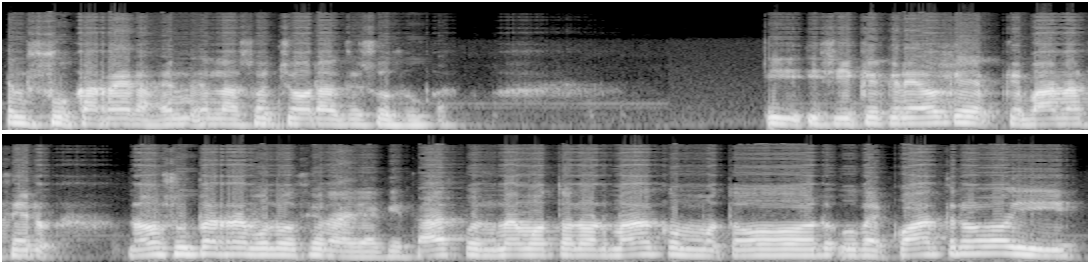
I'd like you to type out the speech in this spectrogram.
en su carrera, en, en las ocho horas de Suzuka y, sí que creo que, van a hacer no súper revolucionaria, quizás pues una moto normal con motor V4 y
